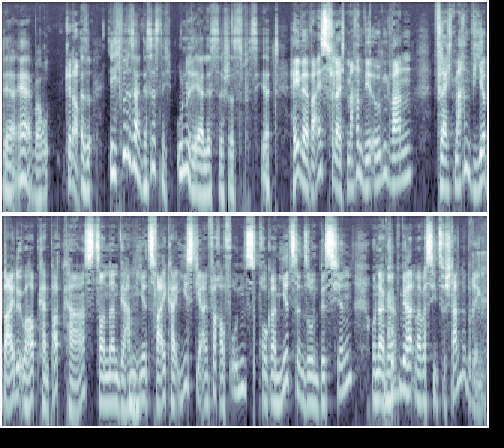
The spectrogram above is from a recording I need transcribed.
Der, ja, warum? Genau. Also ich würde sagen, es ist nicht unrealistisch, dass es passiert. Hey, wer weiß, vielleicht machen wir irgendwann, vielleicht machen wir beide überhaupt keinen Podcast, sondern wir haben Mhm. hier zwei KIs, die einfach auf uns programmiert sind so ein bisschen und dann Ja. gucken wir halt mal, was die zustande bringen.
